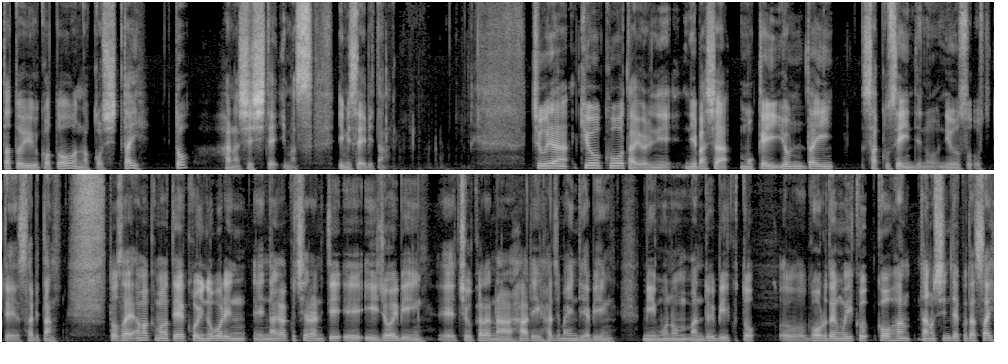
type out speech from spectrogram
たということを残したいと話しています。意味整備団昼夜記憶を頼りに二馬車模型四大作戦でのニュースをしてサビタン東西天熊て恋のぼりん長くちらにていい上位便中からなはり始まりんでや便みものマンドゥビークとゴールデンウィーク後半楽しんでください。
